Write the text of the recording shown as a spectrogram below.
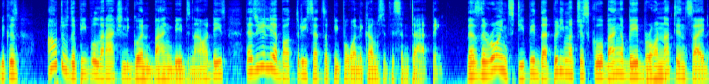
Because out of the people that actually go and bang babes nowadays, there's usually about three sets of people when it comes to this entire thing. There's the raw and stupid that pretty much just go bang a babe, raw nut inside,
